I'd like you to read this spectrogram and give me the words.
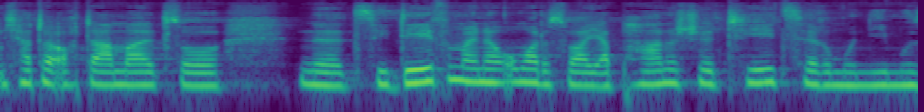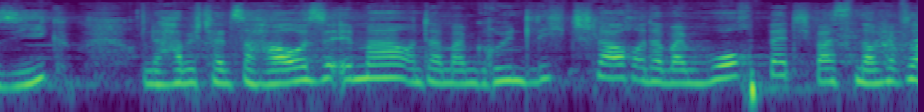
Ich hatte auch damals so eine CD von meiner Oma, das war japanische Teezeremonie-Musik. Und da habe ich dann zu Hause immer unter meinem grünen Lichtschlauch, unter meinem Hochbett, ich weiß noch, ich habe so,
